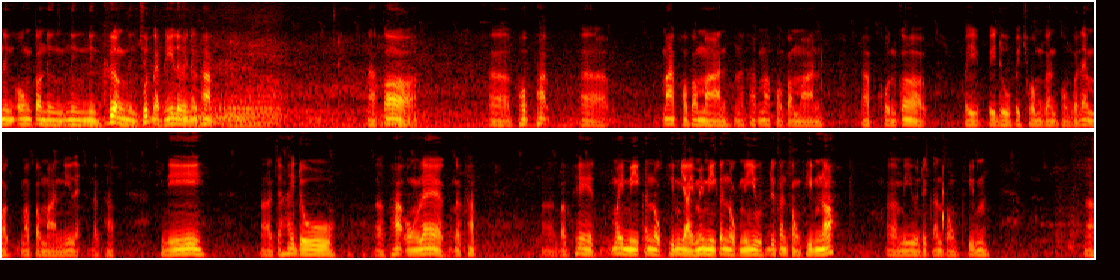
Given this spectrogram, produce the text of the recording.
หนึ่งองค์ต่อหนึ่งหนึ่งหนึ่งเครื่องหนึ่งชุดแบบนี้เลยนะครับนะก็พบพระมากพอประมาณนะครับมากพอประมาณครับคนก็ ไปไปดูไปชมกันผมก็ได้มามาประมาณนี้แหละนะครับ ทีนี้จะให้ดูพระองค์แรกนะครับประเภทไม่มีกระหนกพิมพ์ใหญ่ ไม่มีกระหนกมีอยู่ด้วยกันสองพิมพ์เนาะมีอยู่ด้วยกันสองพิมพ์นะ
